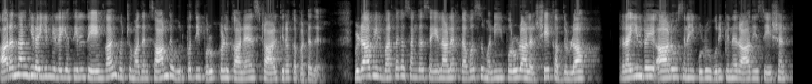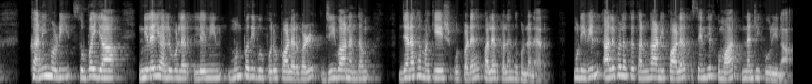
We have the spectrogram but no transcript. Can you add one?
அறந்தாங்கி ரயில் நிலையத்தில் தேங்காய் மற்றும் அதன் சார்ந்த உற்பத்தி பொருட்களுக்கான ஸ்டால் திறக்கப்பட்டது. விழாவில் வர்த்தக சங்க செயலாளர் தபசு மணி பொருளாளர் ஷேக் அப்துல்லா ரயில்வே ஆலோசனை குழு உறுப்பினர் ஆதிசேஷன் கனிமொழி சுப்பையா நிலைய அலுவலர் லெனின் முன்பதிவு பொறுப்பாளர்கள் ஜீவானந்தம் ஜனக மகேஷ் உட்பட பலர் கலந்து கொண்டனர். முடிவில் அலுவலக கண்காணிப்பாளர் செந்தில்குமார் நன்றி கூறினார்.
